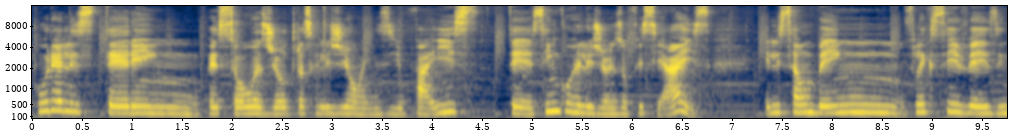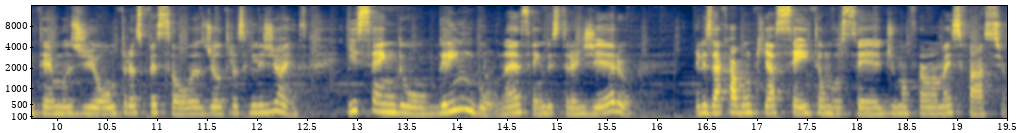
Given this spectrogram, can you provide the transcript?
por eles terem pessoas de outras religiões e o país ter cinco religiões oficiais, eles são bem flexíveis em termos de outras pessoas de outras religiões. E sendo gringo, né, sendo estrangeiro, eles acabam que aceitam você de uma forma mais fácil.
